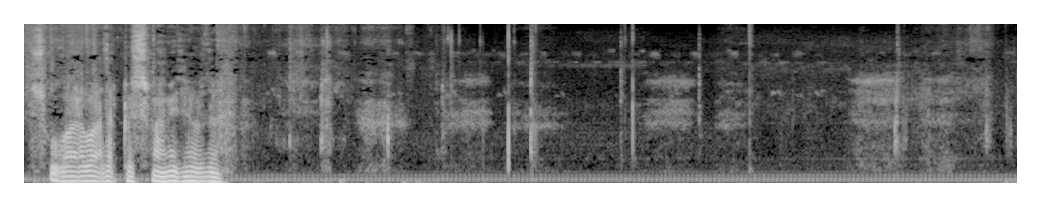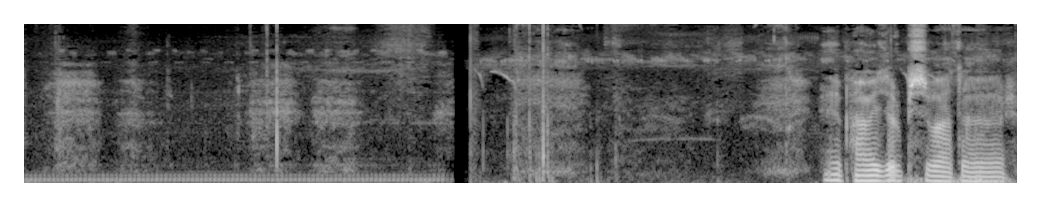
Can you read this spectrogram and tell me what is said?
Su var vardır Aydır pisi batar.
